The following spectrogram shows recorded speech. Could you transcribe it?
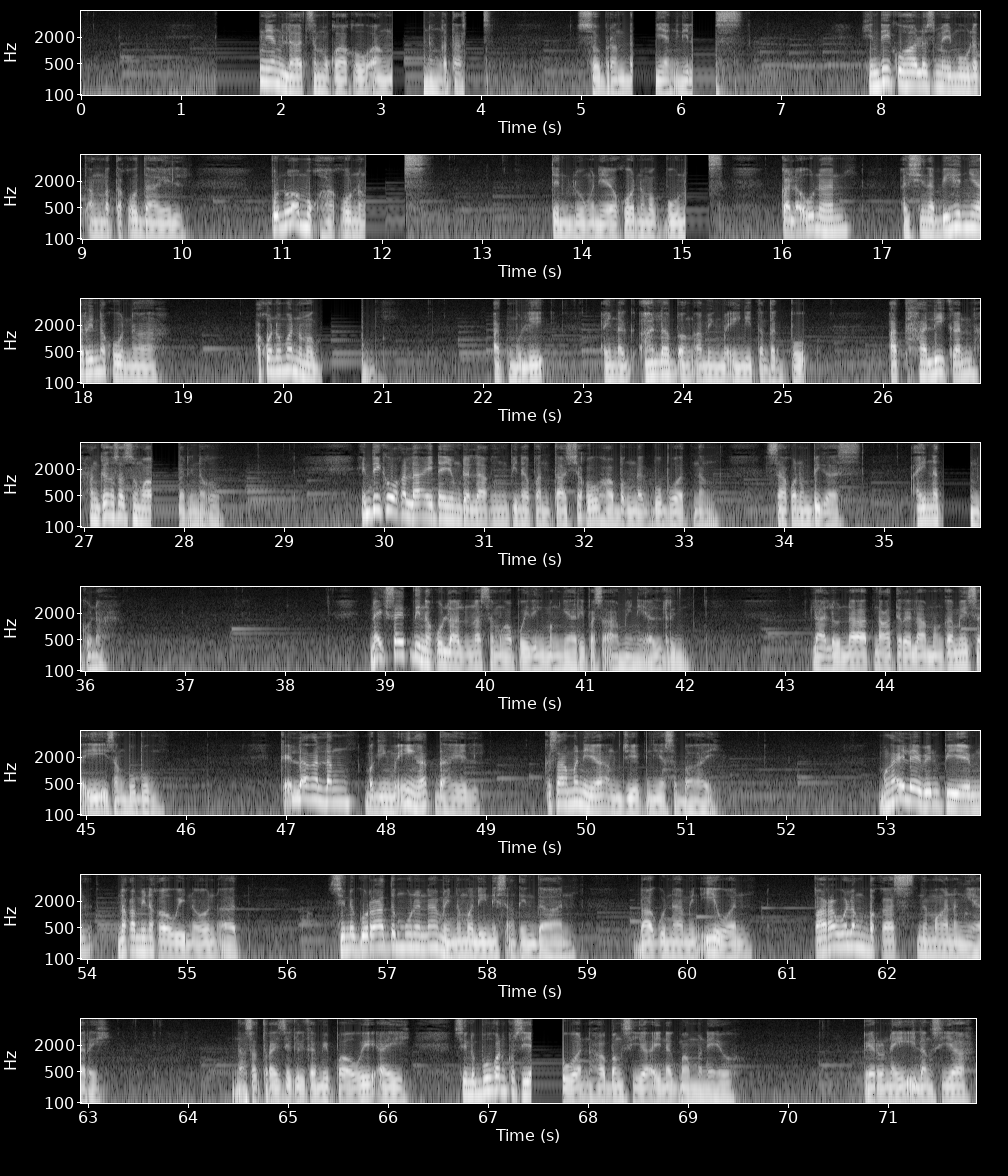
Niyang lahat sa mukha ko ang ng katas. Sobrang dami niyang inilas. Hindi ko halos may mulat ang mata ko dahil puno ang mukha ko ng. Tinulungan niya ako na magpunas. Kalaunan ay sinabihan niya rin ako na ako naman na mag At muli ay nag-alab ang aming mainit na dagpo at halikan hanggang sa sumabot na rin ako. Hindi ko akalain na yung lalaking pinapantasya ko habang nagbubuhat ng sako ng bigas ay natutunan ko na. Na-excite din ako lalo na sa mga pwedeng mangyari pa sa amin ni Aldrin. Lalo na at nakatira lamang kami sa iisang bubong. Kailangan lang maging maingat dahil kasama niya ang jeep niya sa bahay. Mga 11pm na kami nakauwi noon at sinigurado muna namin na malinis ang tindahan bago namin iwan para walang bakas na mga nangyari. Nasa tricycle kami pa uwi ay sinubukan ko siya iwan habang siya ay nagmamaneho. Pero naiilang siya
